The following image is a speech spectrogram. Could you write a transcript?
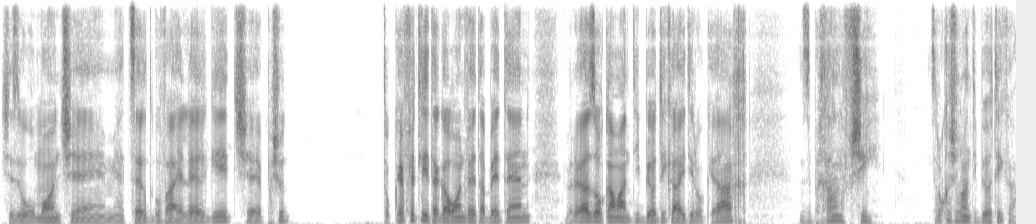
שזה הורמון שמייצר תגובה אלרגית, שפשוט תוקפת לי את הגרון ואת הבטן, ולא יעזור כמה אנטיביוטיקה הייתי לוקח, זה בכלל נפשי. זה לא קשור לאנטיביוטיקה.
